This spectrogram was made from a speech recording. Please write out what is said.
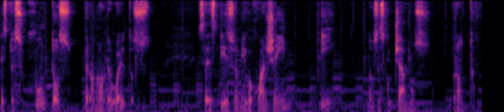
Esto es juntos, pero no revueltos. Se despide su amigo Juan Shein y nos escuchamos pronto.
